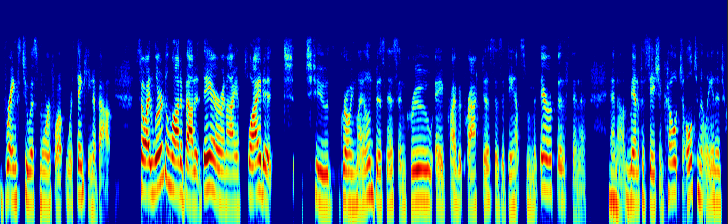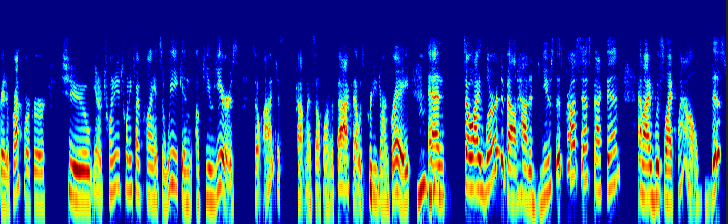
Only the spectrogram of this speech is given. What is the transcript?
brings to us more of what we're thinking about. So I learned a lot about it there and I applied it to growing my own business and grew a private practice as a dance movement therapist and a and mm. a manifestation coach, ultimately an integrated breath worker to, you know, 20 to 25 clients a week in a few years. So I just pat myself on the back. That was pretty darn great. Mm-hmm. And so I learned about how to use this process back then. And I was like, wow, this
